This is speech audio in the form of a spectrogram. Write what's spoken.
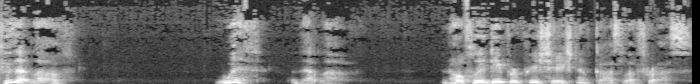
to that love with that love. And hopefully a deeper appreciation of God's love for us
